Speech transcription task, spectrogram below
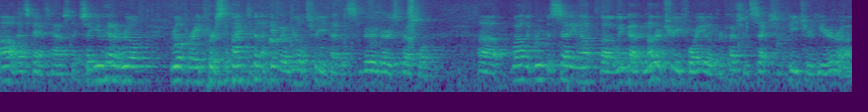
oh, that's fantastic. So you had a real, real great first time tonight, a real treat. That was very, very special. Uh, while the group is setting up, uh, we've got another treat for you, the percussion section feature here, uh,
